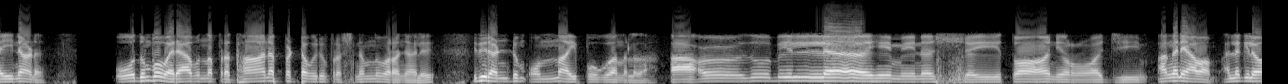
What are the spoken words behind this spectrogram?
ഐനാണ് ഓതുമ്പോൾ വരാവുന്ന പ്രധാനപ്പെട്ട ഒരു പ്രശ്നം എന്ന് പറഞ്ഞാൽ ഇത് രണ്ടും ഒന്നായി പോകുക എന്നുള്ളതാണ് അഊദു ബില്ലാഹി മിനശ് ശൈത്വാനിർ റജീം അങ്ങനെ ആവാം അല്ലെങ്കിലോ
